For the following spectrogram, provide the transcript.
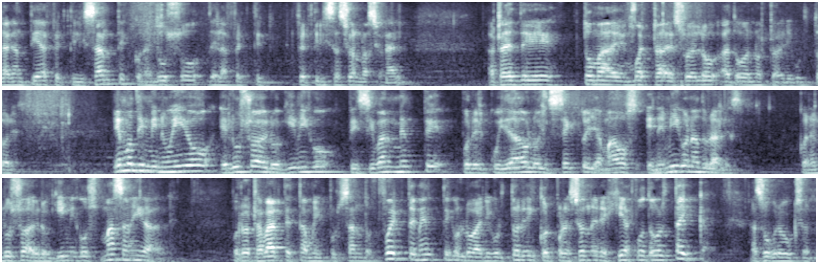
la cantidad de fertilizantes con el uso de la fertilización racional a través de toma de muestras de suelo a todos nuestros agricultores. Hemos disminuido el uso de agroquímicos principalmente por el cuidado de los insectos llamados enemigos naturales, con el uso de agroquímicos más amigables. Por otra parte, estamos impulsando fuertemente con los agricultores la incorporación de energía fotovoltaica a su producción.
